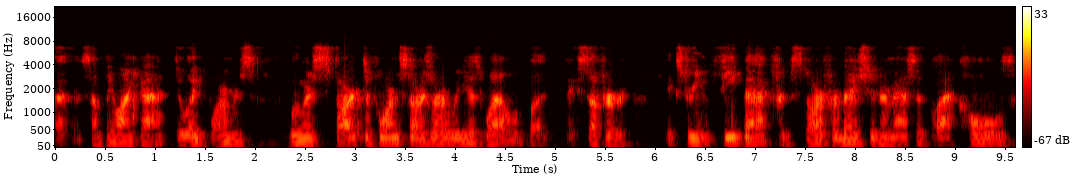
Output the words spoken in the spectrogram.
uh, something like that? Do late formers, bloomers start to form stars early as well, but they suffer extreme feedback from star formation or massive black holes,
